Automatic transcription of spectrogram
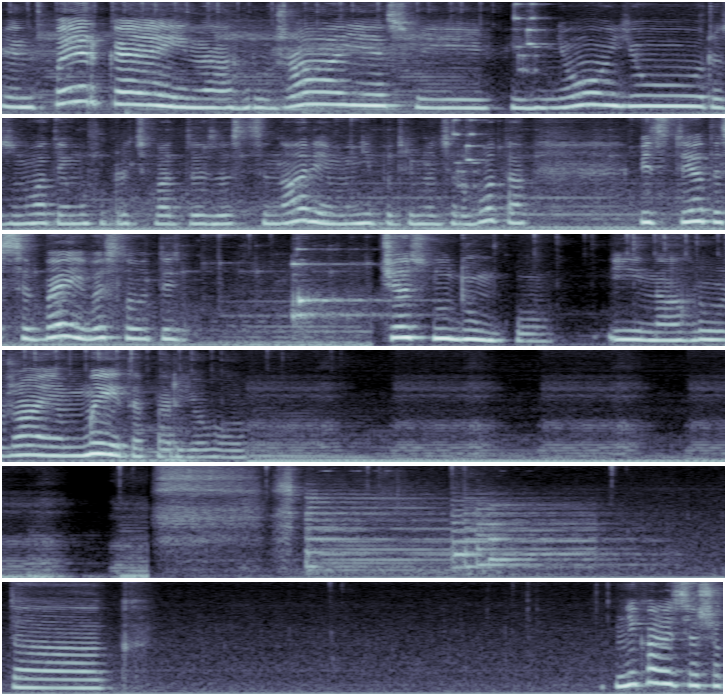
Він фиркає і нагружає своєю фігньою. Резонувати я мушу працювати за сценарієм. Мені потрібна ця робота. Відстояти себе і висловити чесну думку. І нагружаємо ми тепер його. Так. Мені кажеться, що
